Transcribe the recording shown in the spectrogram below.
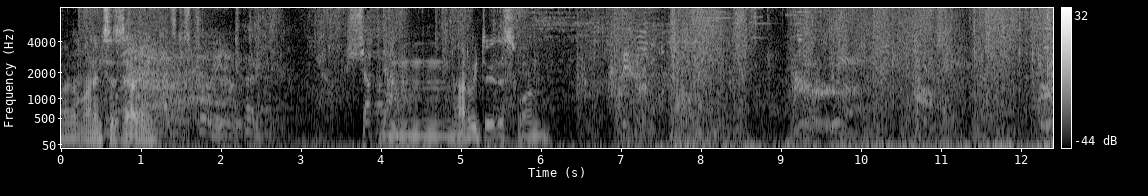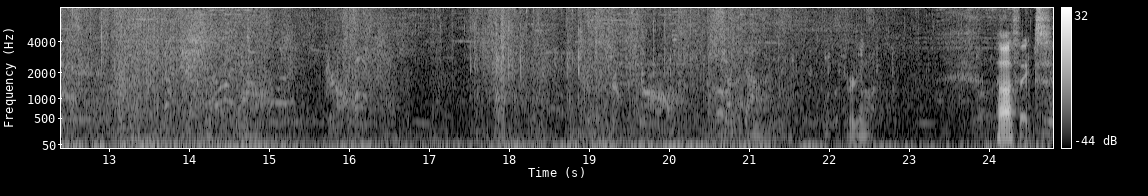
I don't run into Zeri. Has destroyed a turret. Shut down. Hmm, how do we do this one? Brilliant. Perfect.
